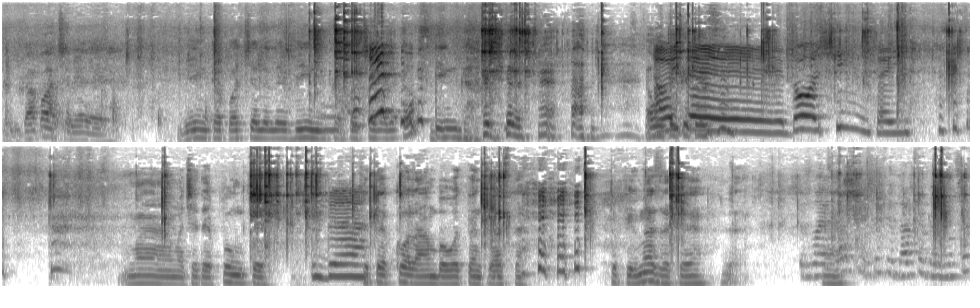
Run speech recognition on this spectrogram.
Vin capacele. Vin căpăcelele, vin căpăcelele. Ups, vin căpăcelele. Ia uite câte sunt. Uite, 25 aici. Mamă, ce de puncte. Da. Câtă cola am băut pentru asta. Tu filmează că... Îți mai dau și câte dată de nuță?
